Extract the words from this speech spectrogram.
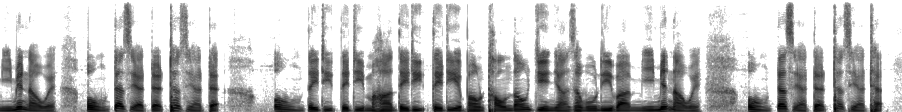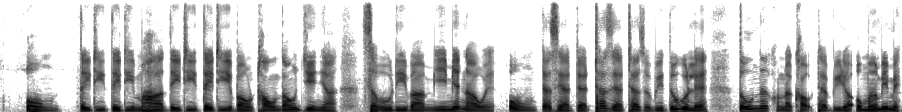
မြည်မျက်နာဝဲအုံတက်ဆရာတက်ထက်ဆရာတက် ပုံတိဋ္ဌိတိဋ္ဌိမဟာတိဋ္ဌိတိဋ္ဌိအပေါင်းထောင်တောင်းကြညာဇဗုဒီပါမြေမျက်နာဝဲအုံတက်ဆရာတက်ထက်ဆရာထက်အုံတိဋ္ဌိတိဋ္ဌိမဟာတိဋ္ဌိတိဋ္ဌိအပေါင်းထောင်တောင်းကြညာဇဗုဒီပါမြေမျက်နာဝဲအုံတက်ဆရာတက်ထက်ဆရာထက်ဆိုပြီးသူ့ကိုလည်း39ခေါက်ထပ်ပြီးတော့အုံမှန်းပေးမယ်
